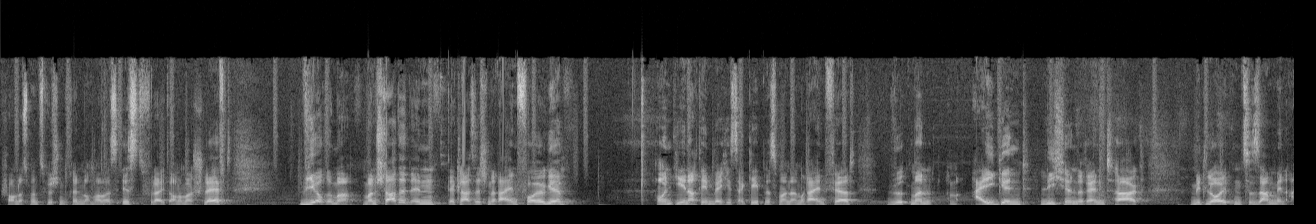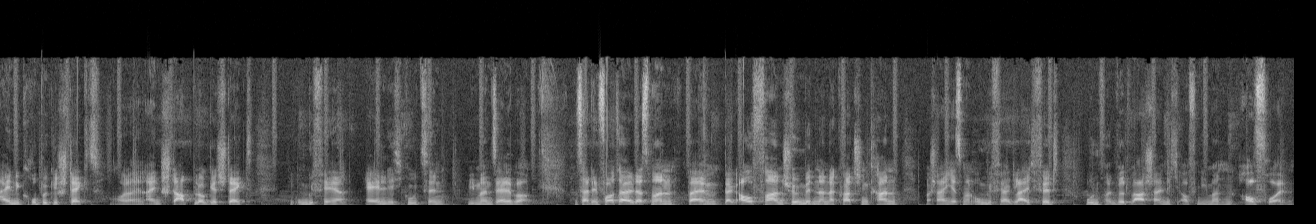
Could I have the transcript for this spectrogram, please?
Schauen, dass man zwischendrin nochmal was isst, vielleicht auch nochmal schläft. Wie auch immer, man startet in der klassischen Reihenfolge und je nachdem, welches Ergebnis man dann reinfährt, wird man am eigentlichen Renntag mit Leuten zusammen in eine Gruppe gesteckt oder in einen Startblock gesteckt, die ungefähr ähnlich gut sind wie man selber. Das hat den Vorteil, dass man beim Bergauffahren schön miteinander quatschen kann. Wahrscheinlich ist man ungefähr gleich fit und man wird wahrscheinlich auf niemanden aufrollen.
